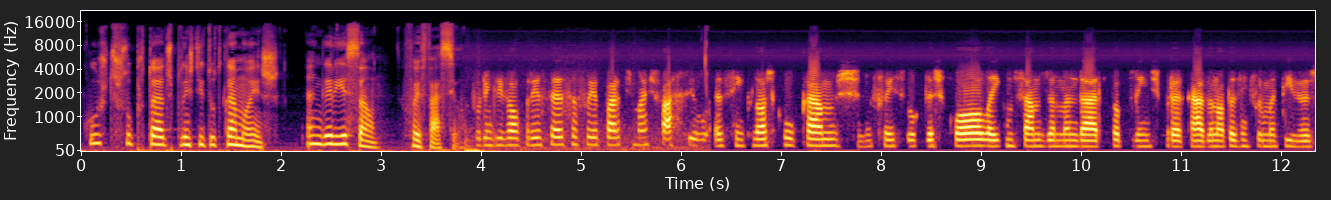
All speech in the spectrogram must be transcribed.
custos suportados pelo Instituto Camões. Angariação foi fácil. Por incrível pareça, essa foi a parte mais fácil. Assim que nós colocámos no Facebook da escola e começámos a mandar papelinhos para casa, notas informativas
